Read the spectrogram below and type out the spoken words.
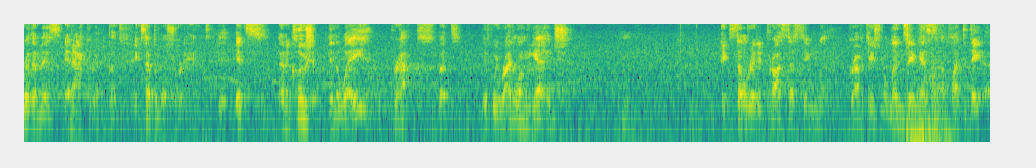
Algorithm is inaccurate, but acceptable shorthand. It's an occlusion. In the way, perhaps, but if we ride along the edge, hmm, accelerated processing, gravitational lensing as applied to data.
